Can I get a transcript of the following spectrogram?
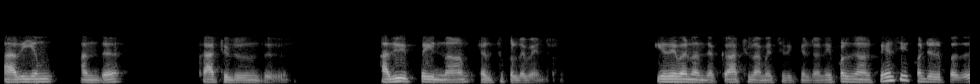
அறியும் அந்த காற்றிலிருந்து அறிவிப்பை நாம் எடுத்துக்கொள்ள வேண்டும். இறைவன் அந்த காற்றில் அமைச்சிருக்கின்றான் இப்பொழுது நான் பேசிக் கொண்டிருப்பது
